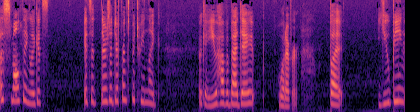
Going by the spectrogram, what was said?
a small thing like it's it's a there's a difference between like okay you have a bad day whatever but you being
